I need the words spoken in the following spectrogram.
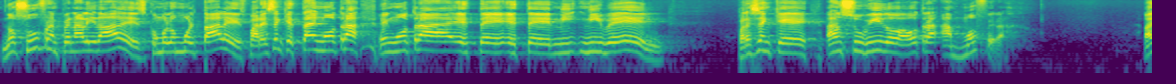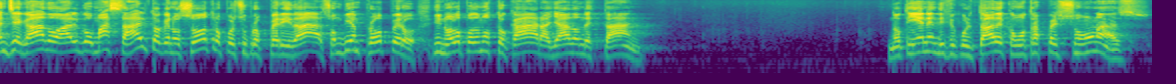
No sufren penalidades como los mortales. Parecen que están en otra, en otra este, este, nivel. Parecen que han subido a otra atmósfera. Han llegado a algo más alto que nosotros por su prosperidad. Son bien prósperos y no lo podemos tocar allá donde están. No tienen dificultades con otras personas.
